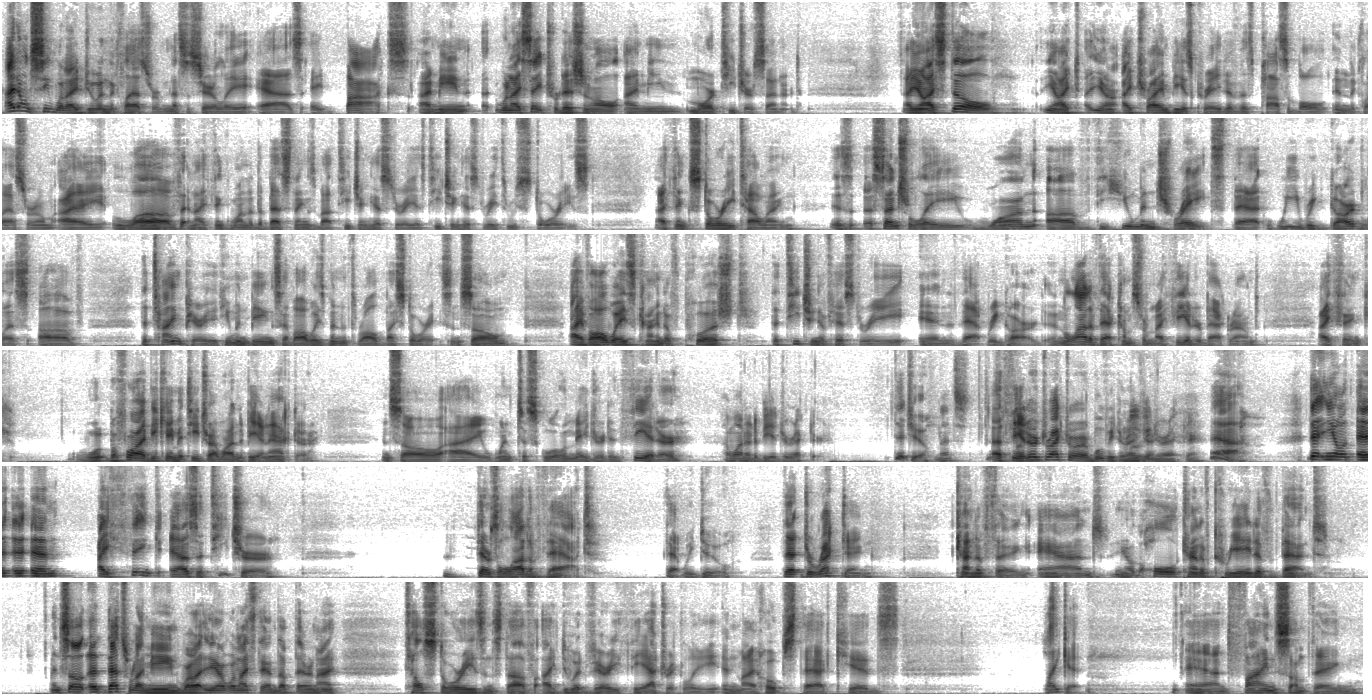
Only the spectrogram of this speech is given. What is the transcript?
I don't see what I do in the classroom necessarily as a box. I mean, when I say traditional, I mean more teacher centered. You know, I still, you know, I you know, I try and be as creative as possible in the classroom. I love, and I think one of the best things about teaching history is teaching history through stories. I think storytelling is essentially one of the human traits that we, regardless of the time period, human beings have always been enthralled by stories. And so I've always kind of pushed the teaching of history in that regard. And a lot of that comes from my theater background. I think w- before I became a teacher, I wanted to be an actor. And so I went to school and majored in theater. I wanted to be a director. Did you? That's A theater director or a movie director? movie director. Yeah. That you know, and, and I think as a teacher, there's a lot of that that we do, that directing kind of thing, and you know, the whole kind of creative bent. And so uh, that's what I mean. Well, you know, when I stand up there and I tell stories and stuff, I do it very theatrically in my hopes that kids like it and find something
